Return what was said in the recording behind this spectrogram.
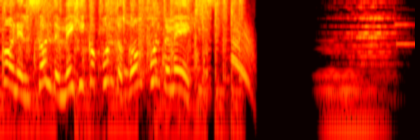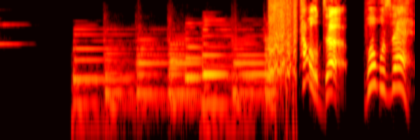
con elsoldemexico.com.mx. Hold up. What was that?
